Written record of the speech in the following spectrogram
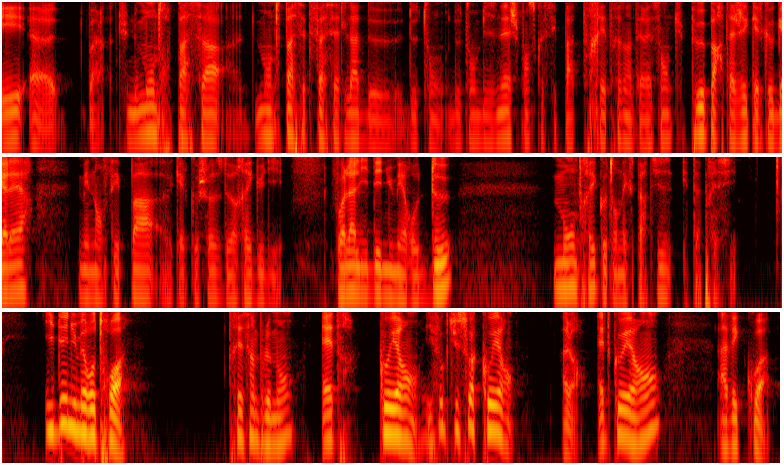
et euh, voilà, tu ne montres pas ça, montre pas cette facette-là de, ton, de ton business. Je pense que c'est pas très très intéressant. Tu peux partager quelques galères, mais n'en fais pas euh, quelque chose de régulier. Voilà l'idée numéro 2, montrer que ton expertise est appréciée. Idée numéro 3, très simplement, être cohérent. Il faut que tu sois cohérent. Alors, être cohérent avec quoi?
